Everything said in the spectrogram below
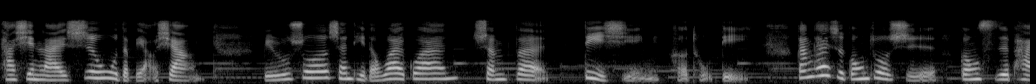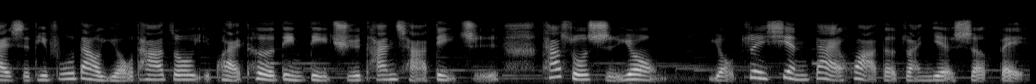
他信赖事物的表象，比如说身体的外观、身份、地形和土地。刚开始工作时，公司派史蒂夫到犹他州一块特定地区勘察地质，他所使用。有最现代化的专业设备，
